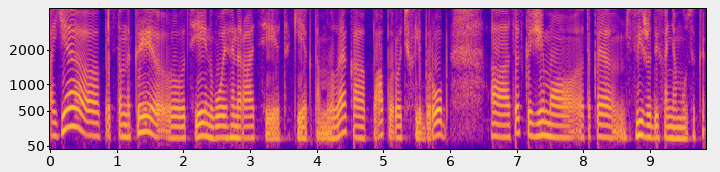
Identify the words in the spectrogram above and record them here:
а є представники е, цієї нової генерації, такі як там Лелека, Папороть, Хлібороб. Це, скажімо, таке свіже дихання музики.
